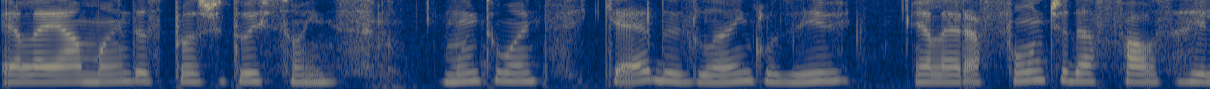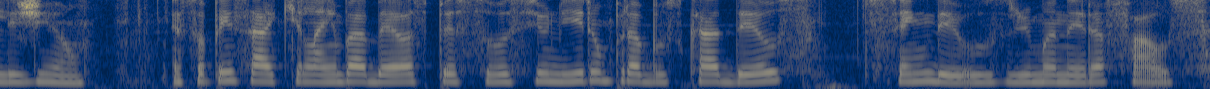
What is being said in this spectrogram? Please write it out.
ela é a mãe das prostituições. Muito antes sequer do Islã, inclusive, ela era a fonte da falsa religião. É só pensar que lá em Babel as pessoas se uniram para buscar Deus sem Deus, de maneira falsa.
